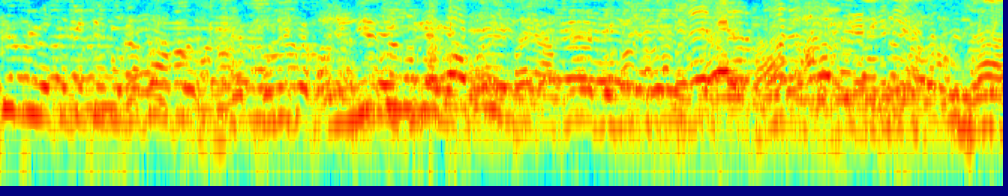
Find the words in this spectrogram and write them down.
কি দিয়েছে কি দিয়েছে আছে। না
